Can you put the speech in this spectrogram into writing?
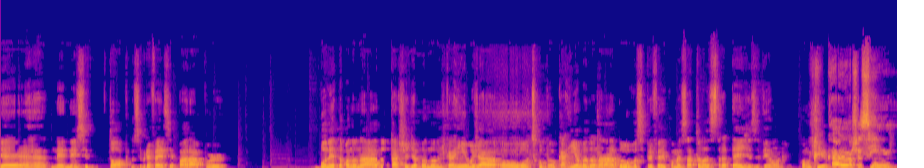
é, nesse tópico, você prefere separar por boleto abandonado, taxa de abandono de carrinho, já, ou, ou, desculpa, o carrinho abandonado, ou você prefere começar pelas estratégias e ver onde, como que é? Cara, eu acho assim,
